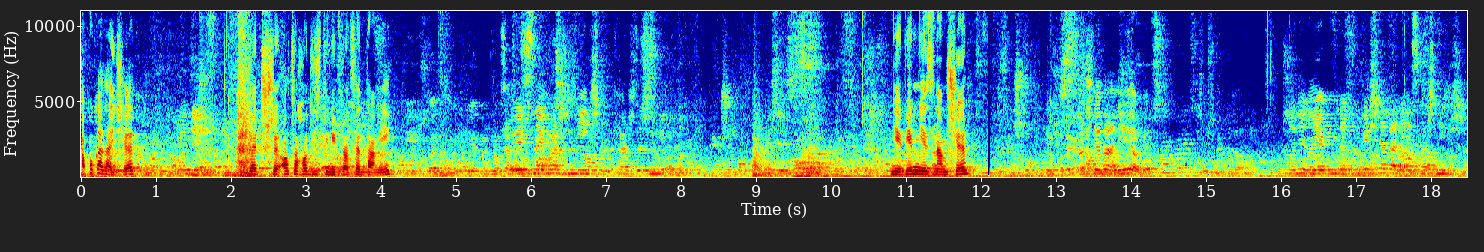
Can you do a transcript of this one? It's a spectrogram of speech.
A pogadajcie. We trzy, o co chodzi z tymi procentami? To jest najważniejsze w każdym. Nie wiem, nie znam się. Na śniadanie i obiad. No nie no, jak widać drugie śniadanie jest ważniejsze.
